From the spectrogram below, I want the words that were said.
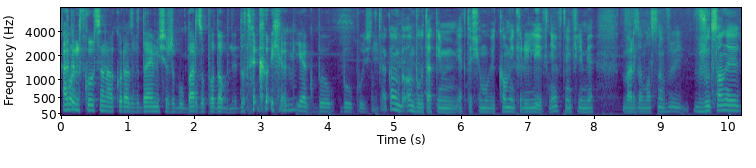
Agent po... Coulson akurat wydaje mi się, że był bardzo podobny do tego, jak, mm. jak był, był później. Tak, on, on był takim, jak to się mówi, comic relief, nie? W tym filmie bardzo mocno wrzucony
